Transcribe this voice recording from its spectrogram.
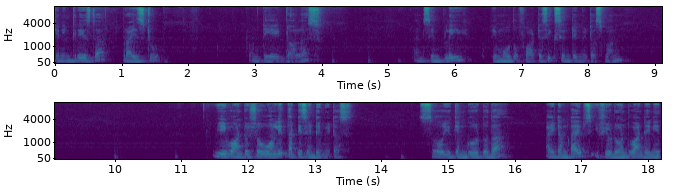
can increase the price to $28 and simply remove the 46 centimeters one. We want to show only 30 centimeters. So you can go to the item types. If you don't want any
